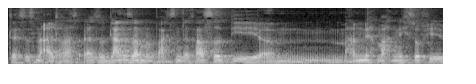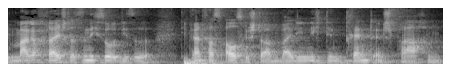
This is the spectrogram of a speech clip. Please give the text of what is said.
Das ist eine alte Rasse, also langsam wachsende Rasse, die ähm, haben, machen nicht so viel Magerfleisch, das sind nicht so diese, die werden fast ausgestorben, weil die nicht dem Trend entsprachen.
